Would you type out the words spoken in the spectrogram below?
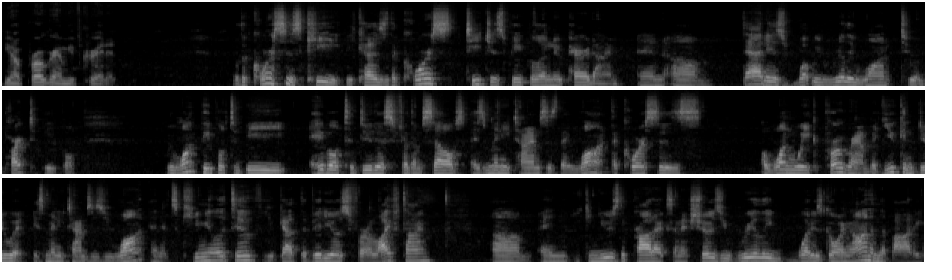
you know program you've created? Well, the course is key because the course teaches people a new paradigm, and um, that is what we really want to impart to people. We want people to be able to do this for themselves as many times as they want. The course is a one week program, but you can do it as many times as you want, and it's cumulative. You've got the videos for a lifetime, um, and you can use the products, and it shows you really what is going on in the body.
